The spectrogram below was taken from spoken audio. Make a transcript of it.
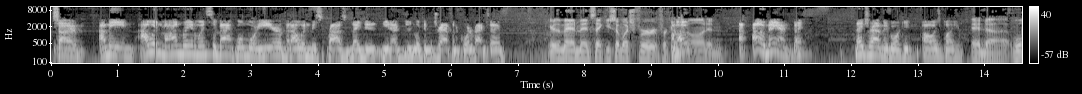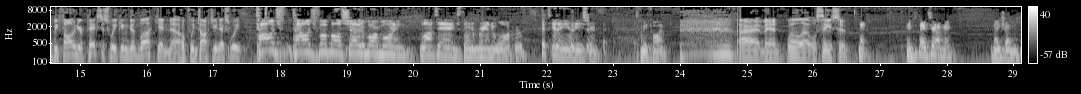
So, I mean, I wouldn't mind bringing Winston back one more year, but I wouldn't be surprised if they do. You know, look at the draft a quarterback too. You're the man, Mintz. Thank you so much for for coming on and. Oh man, Thanks for having me, Borky. Always a pleasure. And uh, we'll be following your picks this weekend. Good luck, and uh, hopefully talk to you next week. College college football show tomorrow morning. Lots of eggs thrown to Brandon Walker. 10 a.m. Eastern. It's gonna be fun. All right, man. We'll uh, we'll see you soon. Thanks for having me. Thanks for having me.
